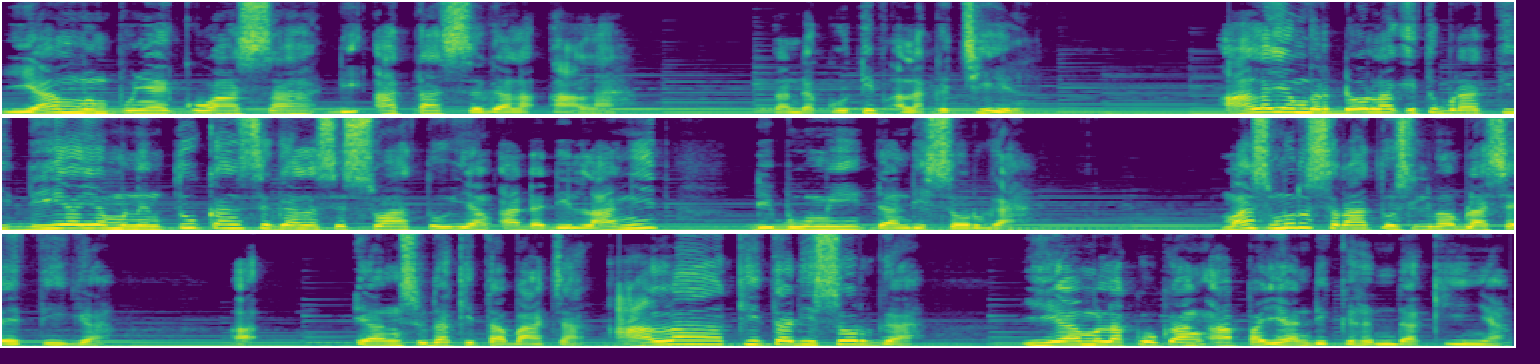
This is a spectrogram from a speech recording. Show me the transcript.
yang mempunyai kuasa di atas segala Allah. Tanda kutip Allah kecil Allah yang berdolak itu berarti dia yang menentukan segala sesuatu yang ada di langit, di bumi, dan di surga. Mazmur 115 ayat 3 yang sudah kita baca. Allah kita di surga, ia melakukan apa yang dikehendakinya.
